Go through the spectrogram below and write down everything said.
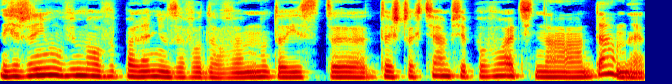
Jeżeli mówimy o wypaleniu zawodowym, no to jest, e, to jeszcze chciałam się powołać na dane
